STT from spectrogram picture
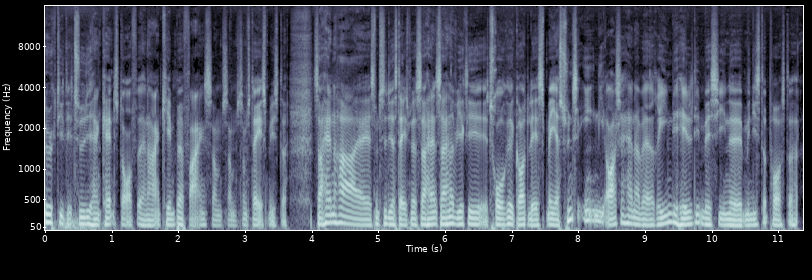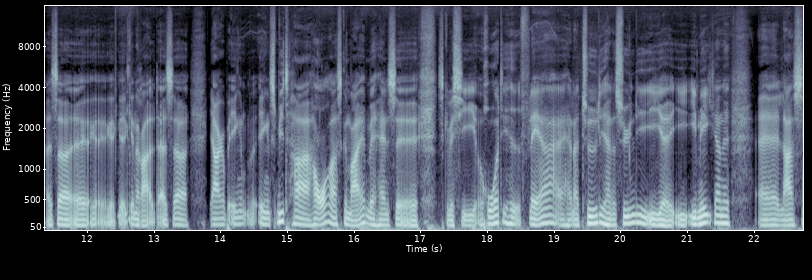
dygtig, det er tydeligt, han kan stoffet, han har en kæmpe erfaring som, som, som statsminister, så han har, øh, som tidligere statsminister, så han, så han har virkelig trukket et godt læs, men jeg synes egentlig, egentlig også, at han har været rimelig heldig med sine øh, ministerposter, altså øh, øh, øh, generelt. Altså, Jakob Engel Schmidt har, har overrasket mig med hans, øh, skal vi sige, hurtighed, flære. Han er tydelig, han er synlig i, øh, i, i medierne. Uh, Lars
